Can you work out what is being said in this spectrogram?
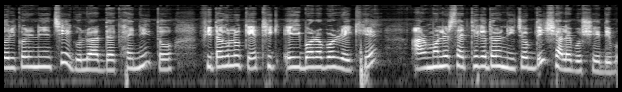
তৈরি করে নিয়েছি, এগুলো আর দেখাইনি। তো ফিতাগুলোকে ঠিক এই বরাবর রেখে আরমলের সাইড থেকে ধরে নিচ অবধি সেলাই বসিয়ে দিব।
